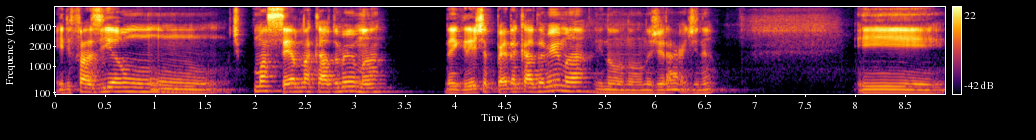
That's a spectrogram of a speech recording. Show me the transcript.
Ele fazia um, um tipo uma célula na casa da minha irmã da igreja perto da casa da minha irmã, e no, no, no Gerard, né? E,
